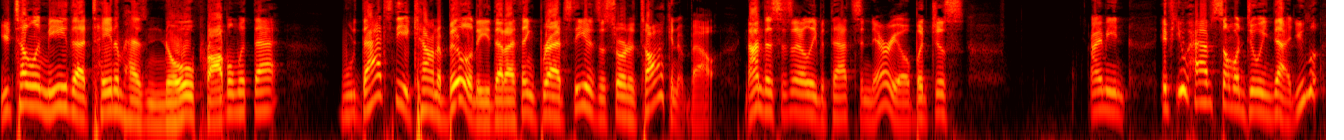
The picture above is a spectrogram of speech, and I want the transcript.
You're telling me that Tatum has no problem with that? That's the accountability that I think Brad Stevens is sort of talking about. Not necessarily with that scenario, but just I mean, if you have someone doing that, you look,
